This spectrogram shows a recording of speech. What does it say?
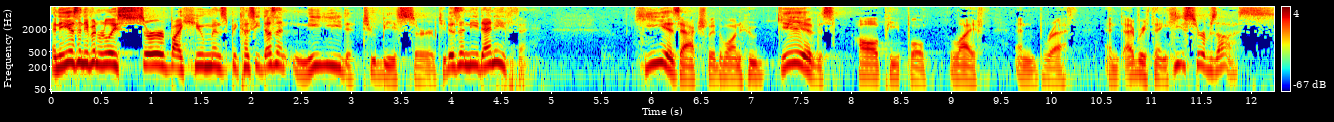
And He isn't even really served by humans because He doesn't need to be served. He doesn't need anything. He is actually the one who gives all people life and breath and everything. He serves us.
